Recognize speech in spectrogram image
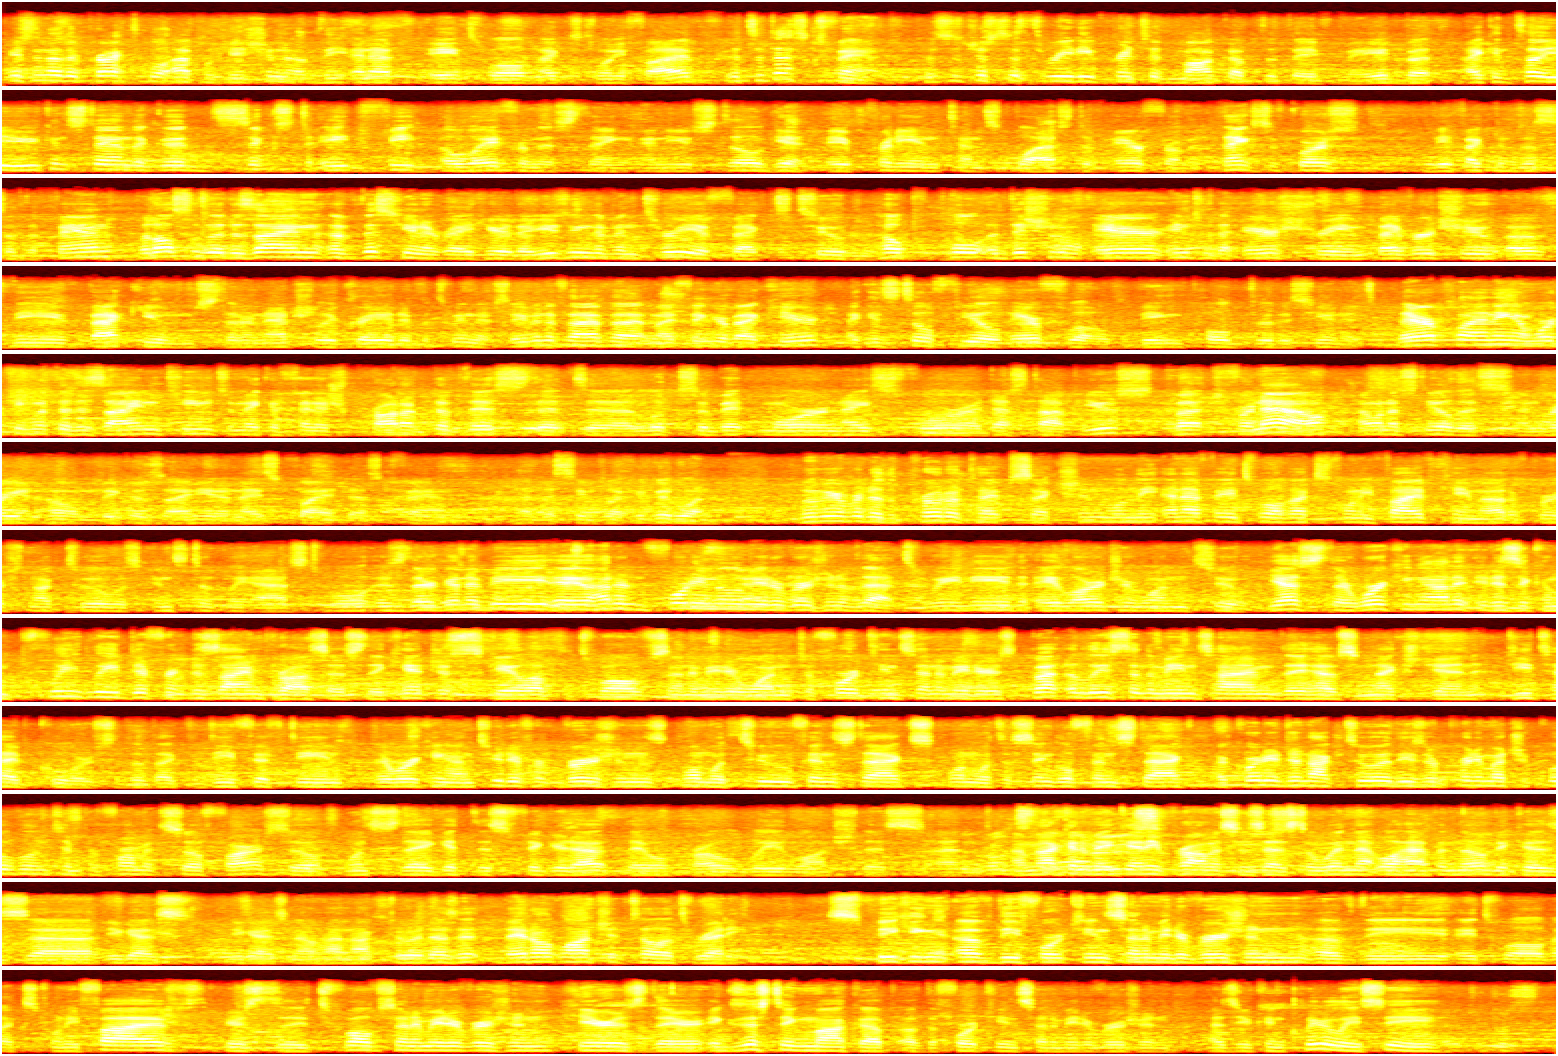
Here's another practical application of the NF-A12X25. It's a desk fan. This is just a 3D printed mock-up that they've made, but I can tell you, you can stand a good six to eight feet away from this thing, and you still get a pretty intense blast of air from it. Thanks, of course, the effectiveness of the fan, but also the design of this unit right here. They're using the Venturi effect to help pull additional air into the airstream by virtue of the vacuums that are naturally created between there. So even if I have uh, my finger back here, I can still feel airflow being pulled through this unit. They are planning on working with the design team to make a finished product of this that uh, looks a bit more nice for a desktop use. But for now, I want to steal this and bring it home because I need a nice quiet desk fan, and this seems like a good one. Moving over to the prototype section, when the NFA12X25 came out, of course, Noctua was instantly asked, well, is there going to be a 140 millimeter version of that? We need a larger one too. Yes, they're working on it. It is a completely different design process. They can't just scale up the 12 centimeter one to 14 centimeters, but at least in the meantime, they have some next gen D type coolers. So, like the D15, they're working on two different versions, one with two fin stacks, one with a single fin stack. According to Noctua, these are pretty much equivalent in performance so far, so once they get this figured figured out, they will probably launch this. And I'm not going to make any promises as to when that will happen, though, because uh, you guys you guys know how Noctua does it. They don't launch it till it's ready. Speaking of the 14 centimeter version of the A12X25, here's the 12 centimeter version. Here is their existing mock up of the 14 centimeter version. As you can clearly see,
